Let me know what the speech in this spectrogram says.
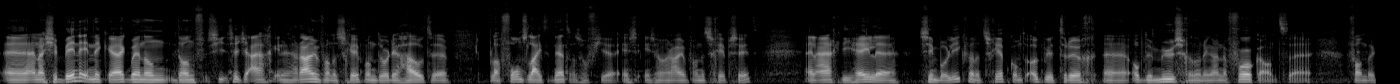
En als je binnen in de kerk bent, dan, dan zit je eigenlijk in een ruim van het schip. Want door de houten plafonds lijkt het net alsof je in, in zo'n ruim van het schip zit. En eigenlijk die hele symboliek van het schip komt ook weer terug op de muurschildering aan de voorkant van, de,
